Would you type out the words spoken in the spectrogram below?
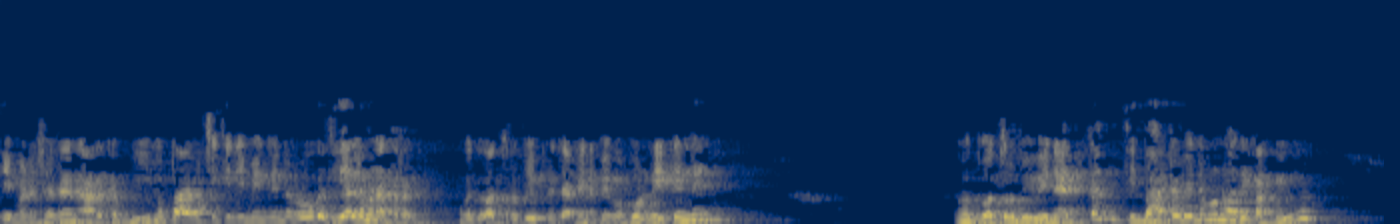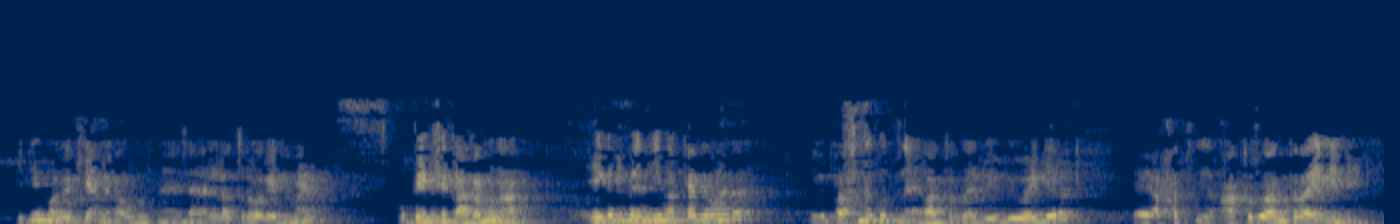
ඒ මනුස්සයාට නරක බීම පාවිච්චි කිරීමෙන් වෙන රෝග සියල්ලම නතර වෙනවා. මොකද වතුර බීම නිසා වෙන බීම බොන්න හිතෙන්නේ නැහැ. වතුර බීවේ නැත්තම් තිබහට වෙන මොනවාද එකක් බිව්වොත් ඉතින් මග කියන්නේ කවුරුත් නැහැ. ඒ නිසා ඇල්ලතුර වගේ තමයි උපේක්ෂක අරමුණක්. ඒකට බැඳීමක් ඇති වුණාට ඒක ප්‍රශ්නකුත් නැහැ. වතුර වැඩි වෙන බිව්වයි කියලා අතුරු අන්තරයි ඉන්නේ නැහැ.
